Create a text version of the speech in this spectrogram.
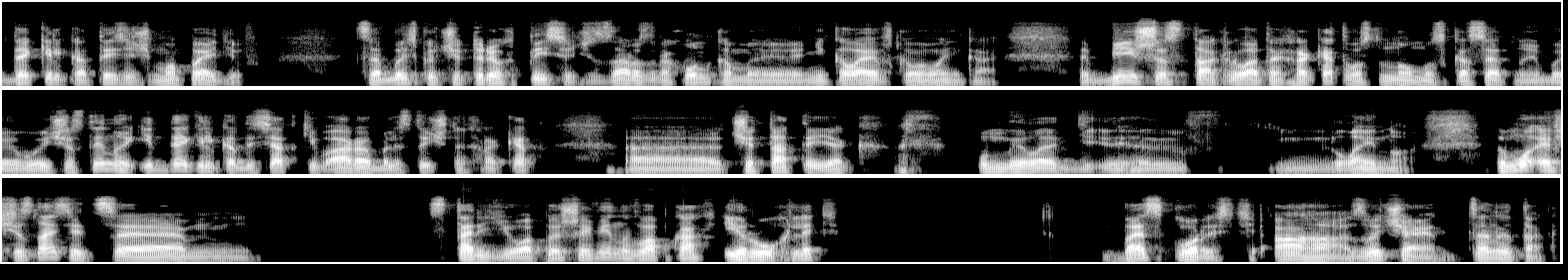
декілька тисяч мопедів. Це близько 4 тисяч за розрахунками Ніколаївського ванька. Більше ста крилатих ракет, в основному з касетною бойовою частиною, і декілька десятків аеробалістичних ракет е, читати як униле е, лайно. Тому F-16 – це старьо, пише він в лапках, і рухлять без користі. Ага, звичайно, це не так.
